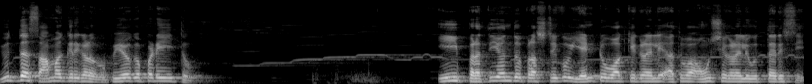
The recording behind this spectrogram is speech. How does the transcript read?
ಯುದ್ಧ ಸಾಮಗ್ರಿಗಳ ಉಪಯೋಗ ಪಡೆಯಿತು. ಈ ಪ್ರತಿಯೊಂದು ಪ್ರಶ್ನೆಗೂ ಎಂಟು ವಾಕ್ಯಗಳಲ್ಲಿ ಅಥವಾ ಅಂಶಗಳಲ್ಲಿ ಉತ್ತರಿಸಿ.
